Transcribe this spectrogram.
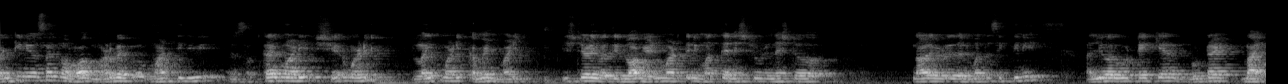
ಕಂಟಿನ್ಯೂಸ್ ಆಗಿ ನಾವು ವಾಗ್ ಮಾಡಬೇಕು ಮಾಡ್ತಿದ್ದೀವಿ ಸಬ್ಸ್ಕ್ರೈಬ್ ಮಾಡಿ ಶೇರ್ ಮಾಡಿ ಲೈಕ್ ಮಾಡಿ ಕಮೆಂಟ್ ಮಾಡಿ. ಇಷ್ಟು ಹೇಳಿ ಇವತ್ತಿನ ವ್ಲಾಗ್ ಎಂಡ್ ಮಾಡ್ತೀನಿ. ಮತ್ತೆ ನೆಕ್ಸ್ಟ್ ನೆಕ್ಸ್ಟ್ ನಾಳೆ ವಿಡಿಯೋದಲ್ಲಿ ಮತ್ತೆ ಸಿಗ್ತೀನಿ. ಅಲ್ಲಿವರೆಗೂ take care good night bye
